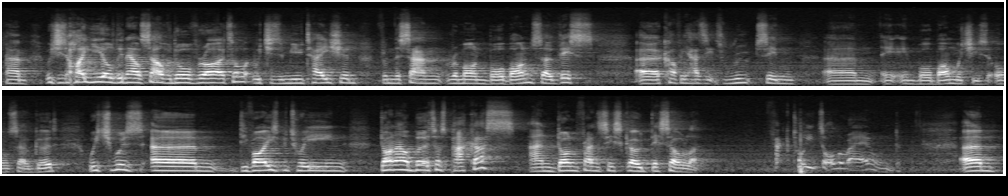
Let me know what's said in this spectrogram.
Um, which is a high yielding El Salvador varietal, which is a mutation from the San Ramon Bourbon. So this uh, coffee has its roots in um, in Bourbon, which is also good, which was um, devised between Don Albertos Pacas and Don Francisco de Sola. Factoids all around. Um,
